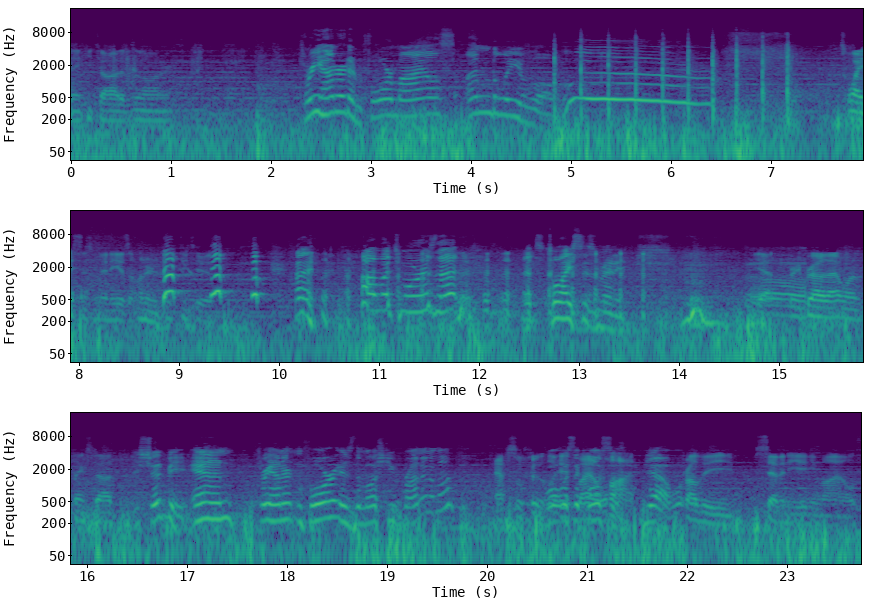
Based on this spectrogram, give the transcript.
Thank you, Todd. It's an honor. 304 miles. Unbelievable. Woo! Twice as many as 152. How much more is that? That's twice as many. Yeah, proud of that one. Thanks, Todd. It should be. And 304 is the most you've run in a month? Absolutely. What was the By closest? A lot. Yeah. wh- Probably 70, 80 miles.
